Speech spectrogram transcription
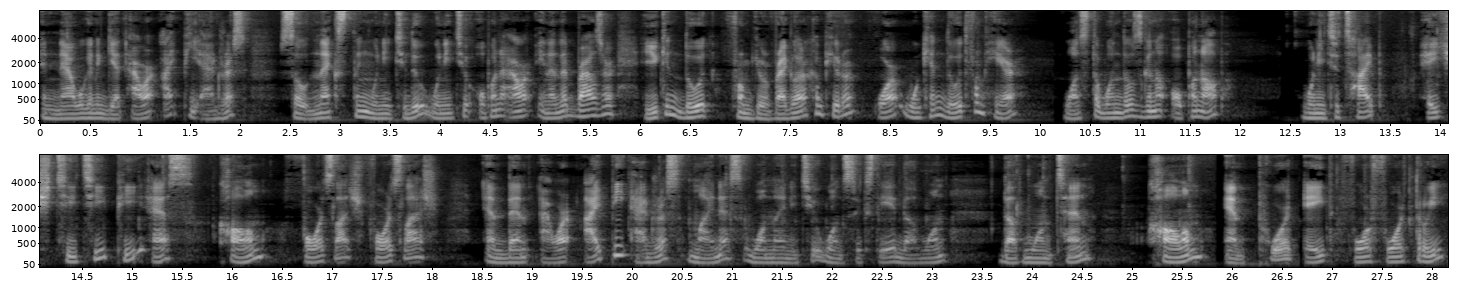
And now we're going to get our IP address. So next thing we need to do, we need to open our internet browser. You can do it from your regular computer or we can do it from here. Once the window is going to open up, we need to type https column forward slash forward slash and then our IP address minus 192.168.1.110 column and port 8443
